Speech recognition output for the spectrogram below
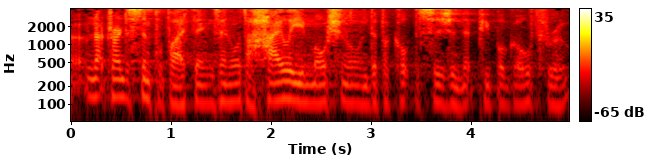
I'm not trying to simplify things. I know it's a highly emotional and difficult decision that people go through.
